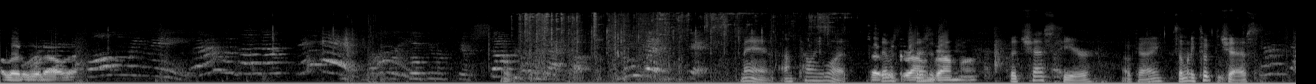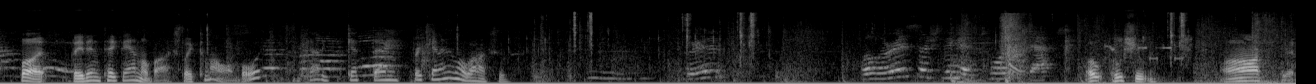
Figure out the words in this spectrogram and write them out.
a load of wood out of it. Following me. Stop moving back up. Move that stick. Man, I'm telling you what. That there was was- ground a- grandma. the chest here, okay? Somebody took the chest, but they didn't take the ammo box. Like, come on, boy. You gotta get them freaking ammo boxes. There is, well, there is such thing as toilet depths. Oh, who's shooting? Oh, shit.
